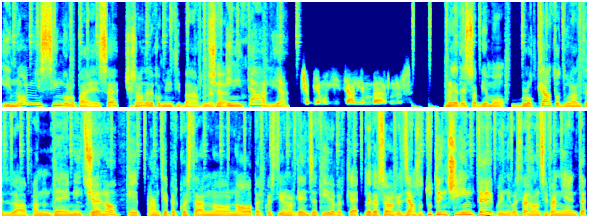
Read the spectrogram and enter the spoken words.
In ogni singolo paese ci sono delle community partner. Certo. In Italia abbiamo gli Italian Partners. Noi adesso abbiamo bloccato durante la pandemic, Certo. no? E anche per quest'anno no, per questioni organizzative, perché le persone che organizziamo sono tutte incinte, quindi quest'anno non si fa niente.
